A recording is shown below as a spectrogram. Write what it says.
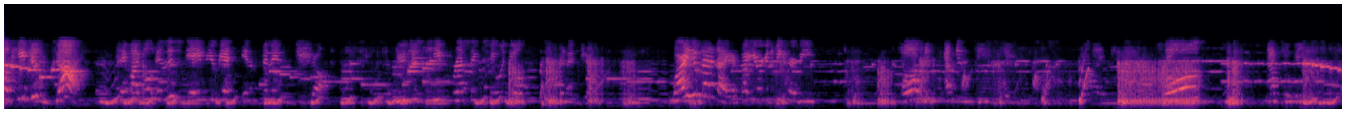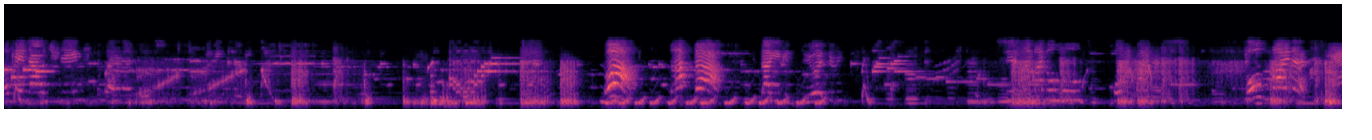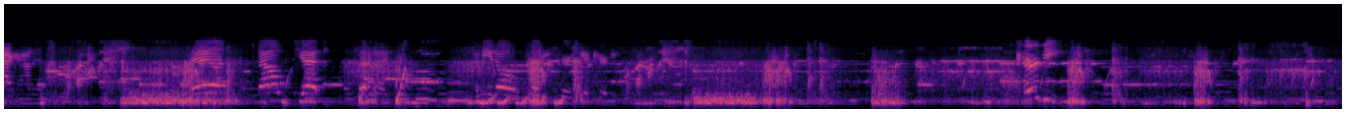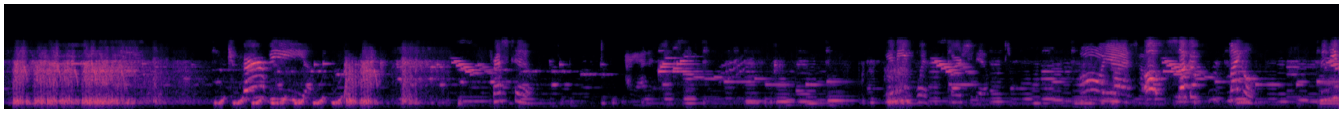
See, he just died. Mm-hmm. Hey, Michael, in this game, you get infinite jump. You just keep pressing 2 and you'll infinite jump. Why are you Meta Knight? I thought you were going to be Kirby. Hold. I'm just decent. Like, hold. That's what we Okay, now change to Meta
